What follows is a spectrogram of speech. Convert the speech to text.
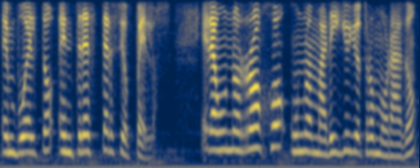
envuelto en tres terciopelos. Era uno rojo, uno amarillo y otro morado.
